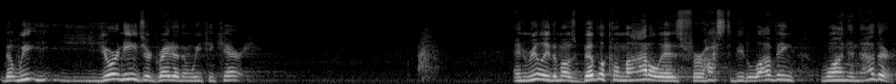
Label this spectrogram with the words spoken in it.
that we, your needs are greater than we can carry. And really, the most biblical model is for us to be loving one another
